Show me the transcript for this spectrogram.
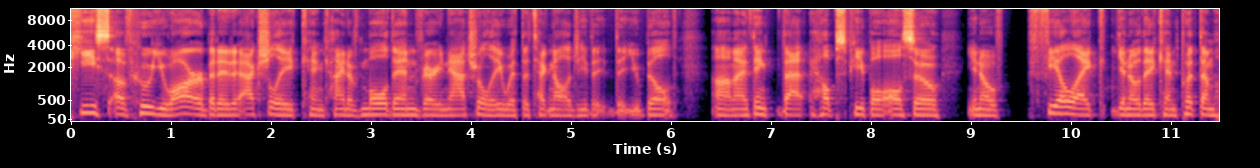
piece of who you are but it actually can kind of mold in very naturally with the technology that, that you build. Um, i think that helps people also you know feel like you know they can put them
